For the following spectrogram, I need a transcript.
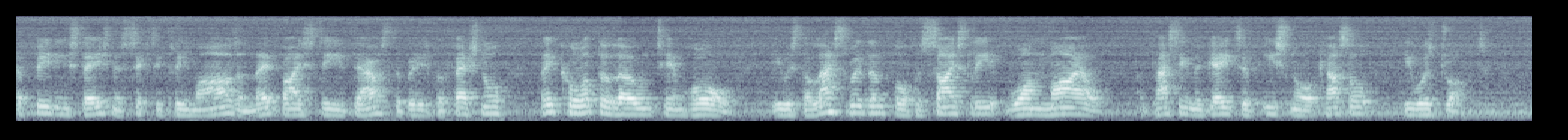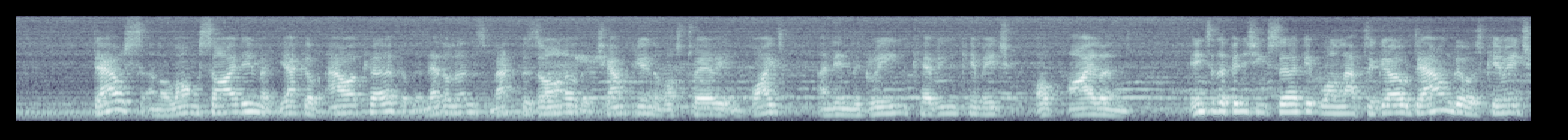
A feeding station of 63 miles and led by Steve Dowse, the British professional, they caught the lone Tim Hall. He was the last with them for precisely one mile and passing the gates of Eastnor Castle, he was dropped. Dowse and alongside him at Jacob Ouwerkerk of the Netherlands, Matt Bazzano, the champion of Australia in white, and in the green, Kevin Kimmage of Ireland. Into the finishing circuit, one lap to go, down goes Kimmage,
